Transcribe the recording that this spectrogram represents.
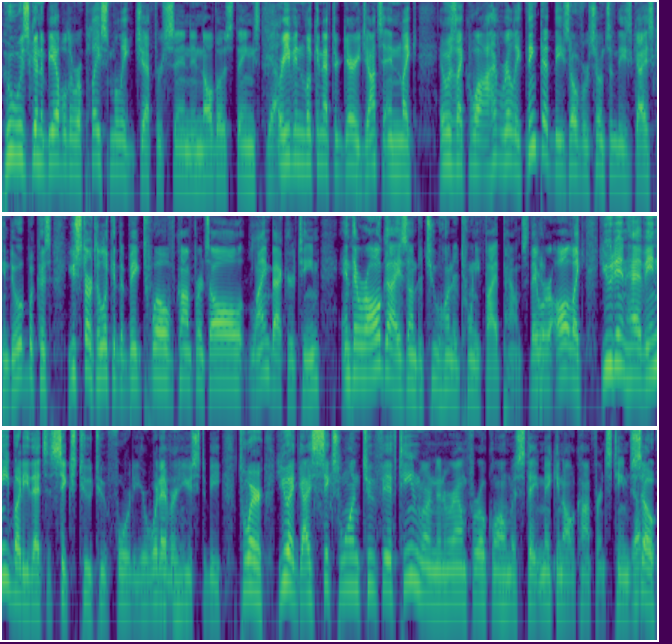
who was going to be able to replace Malik Jefferson and all those things, Yeah. or even looking after Gary Johnson. And like, it was like, well, I really think that these Overshown some of these guys can do it because you start to look at the Big 12 conference all linebacker team, and they were all guys under 225 pounds. They were all like, you didn't have anybody that's a 6'2, 240 or whatever Mm-hmm. it used to be, to where you had guys 6'1, 215 running around for Oklahoma State making all conference teams. Yep. So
